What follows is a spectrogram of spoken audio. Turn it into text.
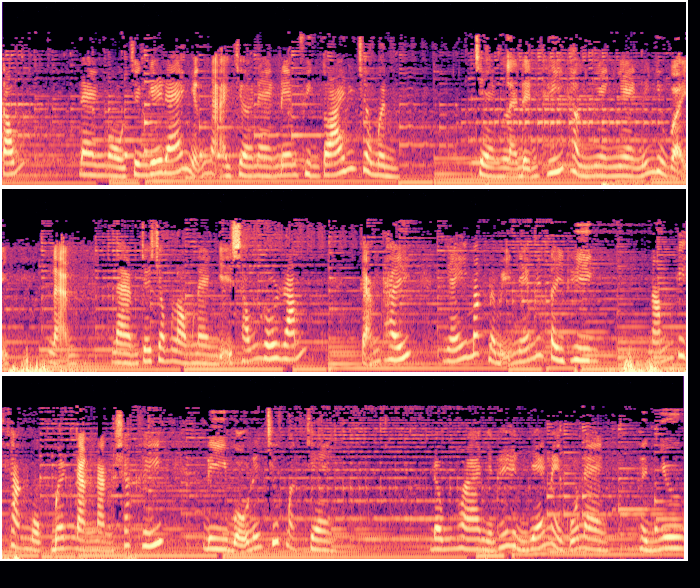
tống. Đang ngồi trên ghế đá nhẫn nại chờ nàng đem phiền toái đến cho mình. Chàng lại định khí thần nhàn nhàn đến như vậy Làm, làm cho trong lòng nàng dậy sóng rối rắm. Cảm thấy nháy mắt đã bị ném đến Tây Thiên Nắm cái khăn một bên đằng đằng sát khí Đi bộ đến trước mặt chàng. Đông Hoa nhìn thấy hình dáng này của nàng Hình như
